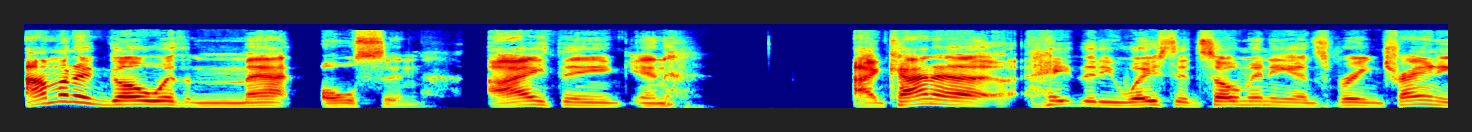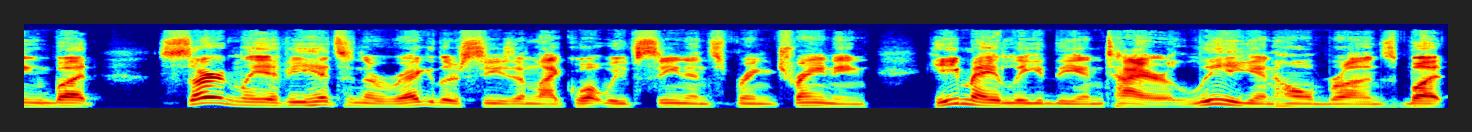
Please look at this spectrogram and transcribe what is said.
I'm going to go with Matt Olson. I think, and I kind of hate that he wasted so many in spring training, but certainly if he hits in the regular season, like what we've seen in spring training, he may lead the entire league in home runs. But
